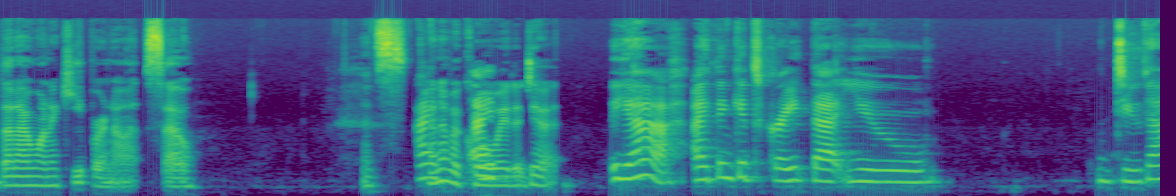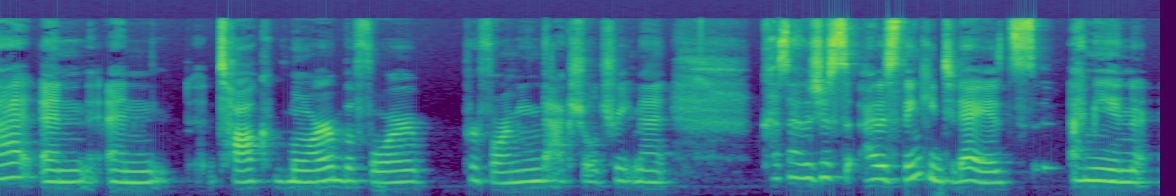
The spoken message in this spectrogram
that I want to keep or not. So it's kind I, of a cool I, way to do it. Yeah. I think it's great that you do that and and talk more before performing the actual treatment because I was just I was thinking today it's I mean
